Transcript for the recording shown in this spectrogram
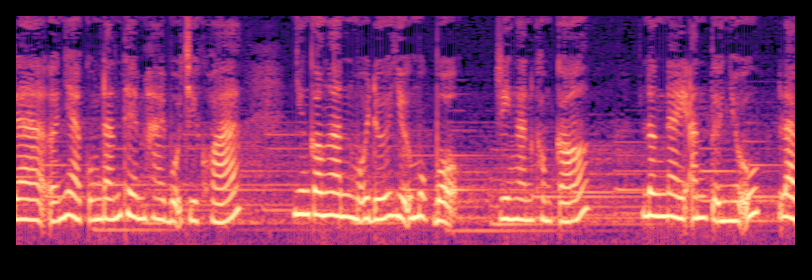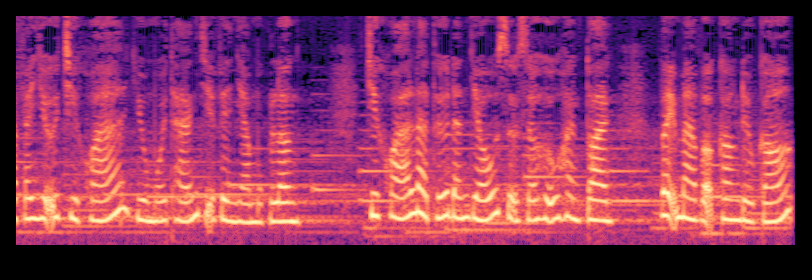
ra ở nhà cũng đánh thêm hai bộ chìa khóa, nhưng con anh mỗi đứa giữ một bộ, riêng anh không có. Lần này anh tự nhủ là phải giữ chìa khóa dù mỗi tháng chỉ về nhà một lần. Chìa khóa là thứ đánh dấu sự sở hữu hoàn toàn, vậy mà vợ con đều có,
